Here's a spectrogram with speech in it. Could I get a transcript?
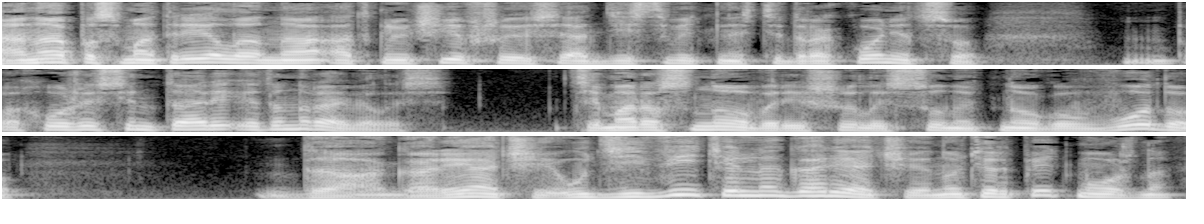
Она посмотрела на отключившуюся от действительности драконицу. Похоже, Синтаре это нравилось. Тимара снова решилась сунуть ногу в воду. Да, горячая, удивительно горячая, но терпеть можно.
